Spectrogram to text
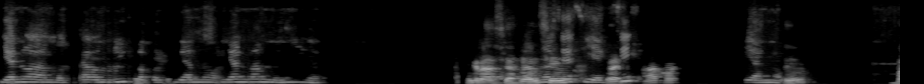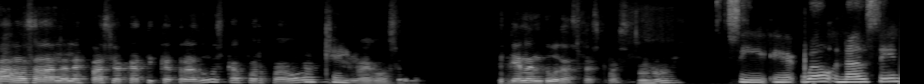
ya no han botado nunca porque ya no, ya no han venido. Gracias, No Nancy. sé si Bueno, existe, ah, ya no. sí. Vamos a darle el espacio a Katy que traduzca, por favor, y luego se- si tienen dudas después. See, uh, well, Nancy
